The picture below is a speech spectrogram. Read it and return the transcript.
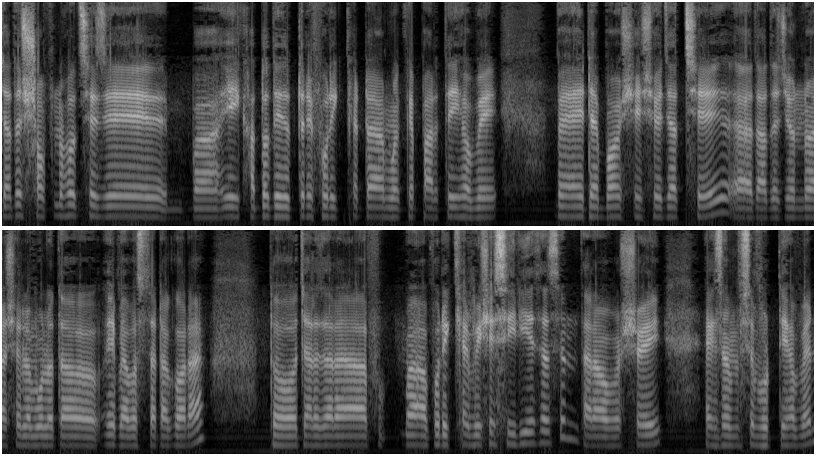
যাদের স্বপ্ন হচ্ছে যে এই খাদ্য অধিদপ্তরের পরীক্ষাটা আমাকে পারতেই হবে এটা বয়স শেষ হয়ে যাচ্ছে তাদের জন্য আসলে মূলত এই ব্যবস্থাটা করা। তো যারা যারা পরীক্ষার বিষয়ে সিরিয়াস আছেন, তারা অবশ্যই এক্সামসে ভর্তি হবেন।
